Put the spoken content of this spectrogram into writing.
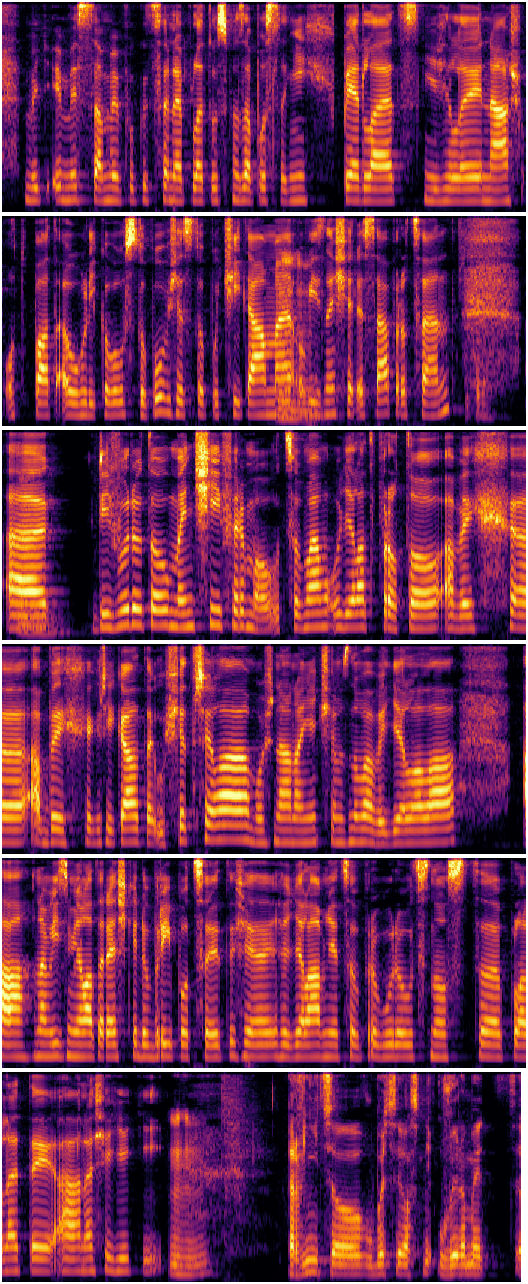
byť i my sami, pokud se nepletu, jsme za posledních pět let snížili náš odpad a uhlíkovou stopu, že to počítáme hmm. o víc než 60%. Super. Eh, hmm. Když budu tou menší firmou, co mám udělat pro to, abych, abych, jak říkáte, ušetřila, možná na něčem znova vydělala, a navíc měla tady ještě dobrý pocit, že, že dělám něco pro budoucnost eh, planety a našich dětí. Mm-hmm. První, co vůbec si vlastně uvědomit, eh,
